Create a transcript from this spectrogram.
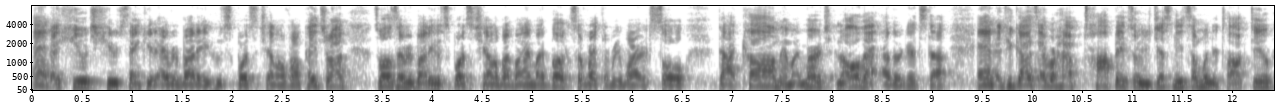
And a huge, huge thank you to everybody who supports the channel over on Patreon, as well as everybody who supports the channel by buying my books over at therewiredsoul.com and my merch and all that other good stuff. And if you guys ever have topics or you just need someone to talk to,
